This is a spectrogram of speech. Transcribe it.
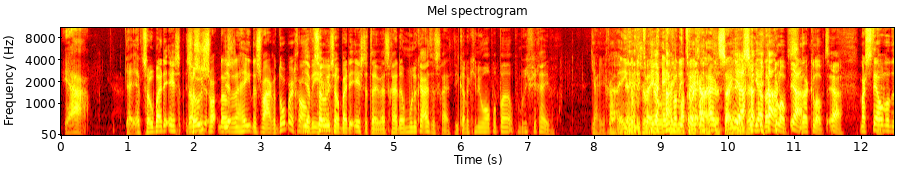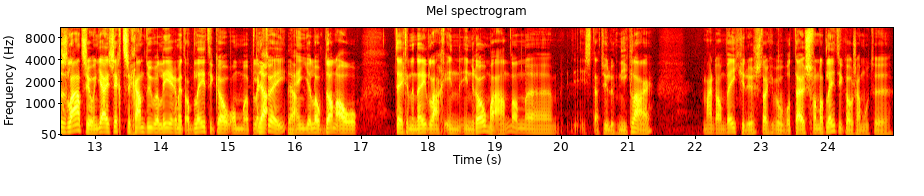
Ja, Ja, je hebt zo bij de eerste... dat, is, een, dat is een hele zware dobber gewoon je hebt weer. sowieso bij de eerste twee wedstrijden een moeilijke uitwedstrijd. Die kan ik je nu al op, op, eh, op een briefje geven. Ja, je gaat één van die twee, van die twee gaat uit zijn. Ja, ja, dat klopt. ja. Dat klopt. Ja. Maar stel dat is Lazio en jij zegt ze gaan duelleren met Atletico om eh, plek Ja, 2. ja. En je loopt dan al tegen de nederlaag in, in Rome aan. Dan eh, is het natuurlijk niet klaar. Maar dan weet je dus dat je bijvoorbeeld thuis van Atletico zou moeten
